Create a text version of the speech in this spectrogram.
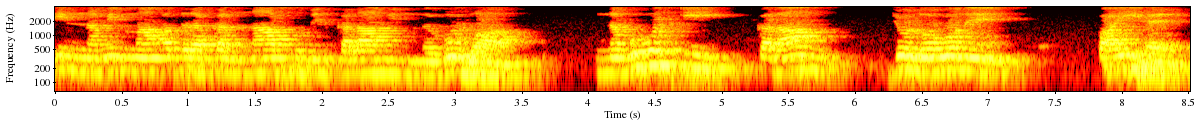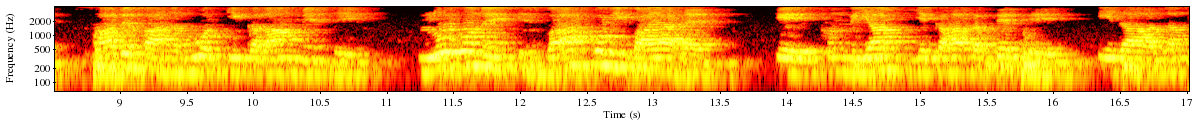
ان نمما ادرک الناس من کلام نبوا نبوت کی کلام جو لوگوں نے پائی ہے، سابقہ نبوت کی کلام میں سے لوگوں نے اس بات کو بھی پایا ہے کہ انبیاء یہ کہا کرتے تھے، اذا لم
